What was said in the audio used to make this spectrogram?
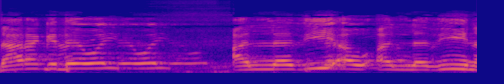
دارنګ دی وای الذي او الذين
